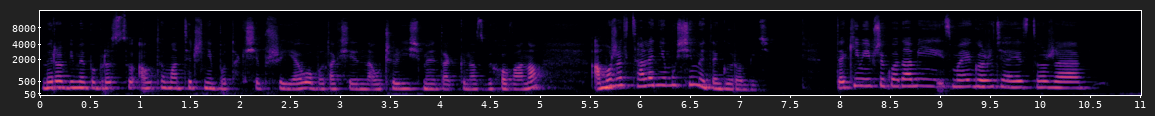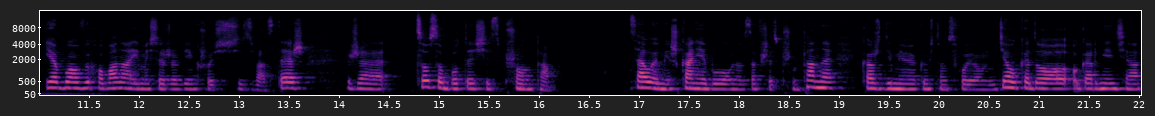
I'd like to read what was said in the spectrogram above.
my robimy po prostu automatycznie, bo tak się przyjęło, bo tak się nauczyliśmy, tak nas wychowano, a może wcale nie musimy tego robić. Takimi przykładami z mojego życia jest to, że ja byłam wychowana i myślę, że większość z Was też, że co sobotę się sprząta. Całe mieszkanie było u nas zawsze sprzątane, każdy miał jakąś tam swoją działkę do ogarnięcia.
